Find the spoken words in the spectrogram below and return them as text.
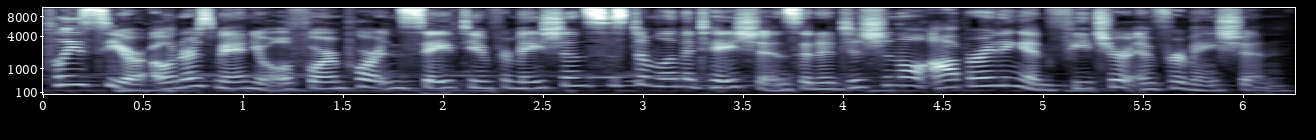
Please see your owner's manual for important safety information, system limitations, and additional operating and feature information.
